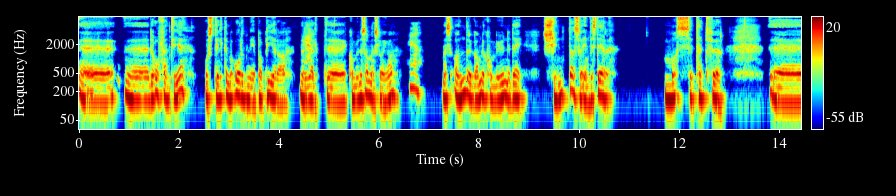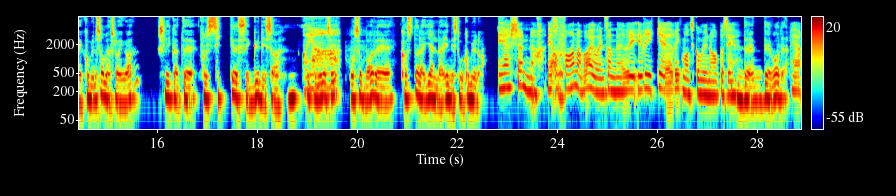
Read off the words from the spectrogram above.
eh, eh, det offentlige, og stilte med orden i papirer når det gjaldt eh, kommunesammenslåinger. Ja. Mens andre gamle kommuner de skyndte seg å investere masse tett før eh, kommunesammenslåinga slik at eh, for å sikre seg goodiesa oh, i kommunen sin, og så bare kaster de gjelda inn i storkommuner. Jeg skjønner. Ja, og Fana var jo en sånn rike, rikmannskommune, holdt på å si. Det, det, var det. Ja.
